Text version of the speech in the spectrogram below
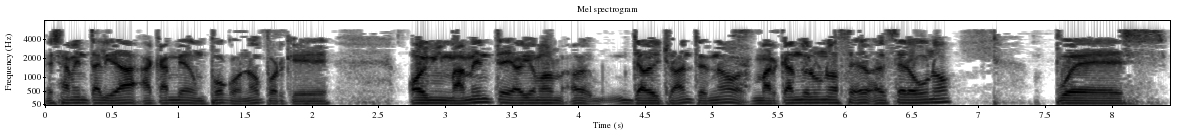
esa mentalidad ha cambiado un poco no porque hoy mismamente habíamos ya lo he dicho antes no marcando el 1-0 el 0-1 pues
